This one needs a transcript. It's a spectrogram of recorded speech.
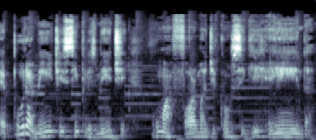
é puramente e simplesmente uma forma de conseguir renda,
